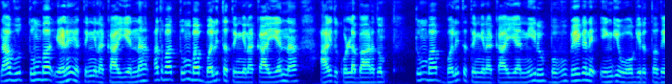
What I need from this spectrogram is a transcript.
ನಾವು ತುಂಬ ಎಳೆಯ ತೆಂಗಿನಕಾಯಿಯನ್ನು ಅಥವಾ ತುಂಬ ಬಲಿತ ತೆಂಗಿನಕಾಯಿಯನ್ನು ಆಯ್ದುಕೊಳ್ಳಬಾರದು. ತುಂಬ ಬಲಿತ ತೆಂಗಿನಕಾಯಿಯ ನೀರು ಬಹು ಬೇಗನೆ ಇಂಗಿ ಹೋಗಿರುತ್ತದೆ.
